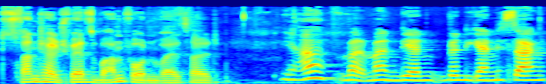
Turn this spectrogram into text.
das fand ich halt schwer zu beantworten, weil es halt Ja, weil man wenn die gar nicht sagen,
